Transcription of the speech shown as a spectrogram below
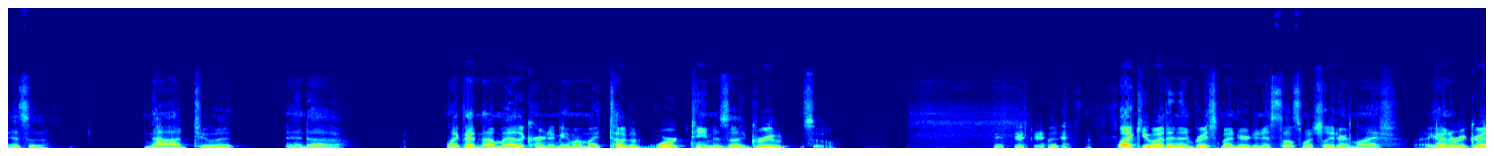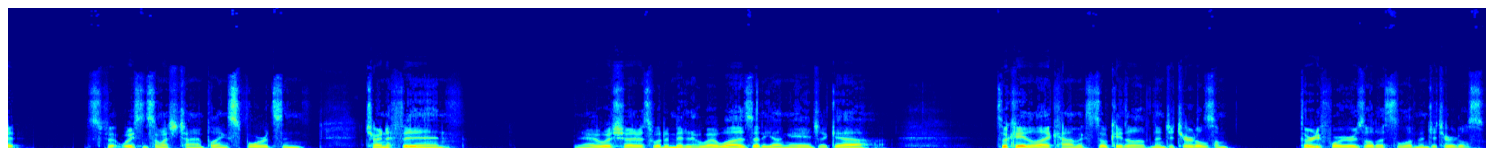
as a nod to it, and uh, like that now. My other current nickname on my tug of war team is uh, Groot. So, but like you, I didn't embrace my nerdiness until much later in life. I kind of regret spent wasting so much time playing sports and trying to fit in. And I wish I just would have admitted who I was at a young age. Like, yeah, it's okay to like comics. It's okay to love Ninja Turtles. I'm 34 years old. I still love Ninja Turtles.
